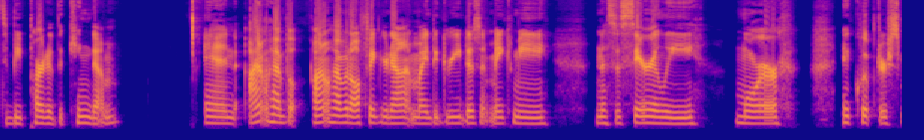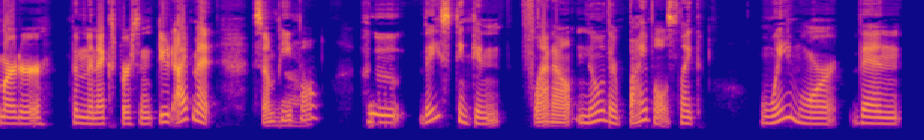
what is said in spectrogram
to be part of the kingdom and I don't have I don't have it all figured out. And my degree doesn't make me necessarily more equipped or smarter than the next person. Dude, I've met some people who they stinking flat out know their Bibles like way more than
